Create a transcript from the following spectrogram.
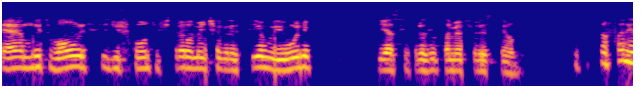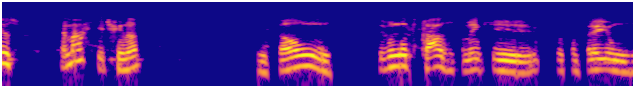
é muito bom esse desconto extremamente agressivo e único que essa empresa está me oferecendo. Eu pensar nisso. É marketing, né? Então, teve um outro caso também que eu comprei um,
